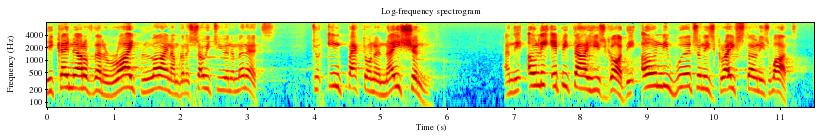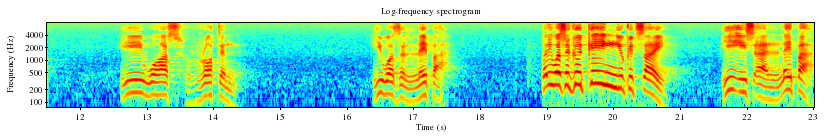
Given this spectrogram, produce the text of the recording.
He came out of that right line. I'm going to show it to you in a minute. To impact on a nation. And the only epitaph he's got, the only words on his gravestone is what? He was rotten. He was a leper. But he was a good king, you could say. He is a leper.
